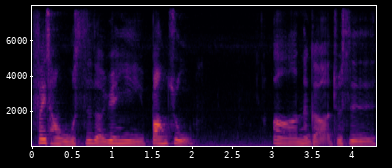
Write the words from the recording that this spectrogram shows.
非常无私的，愿意帮助，呃，那个就是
